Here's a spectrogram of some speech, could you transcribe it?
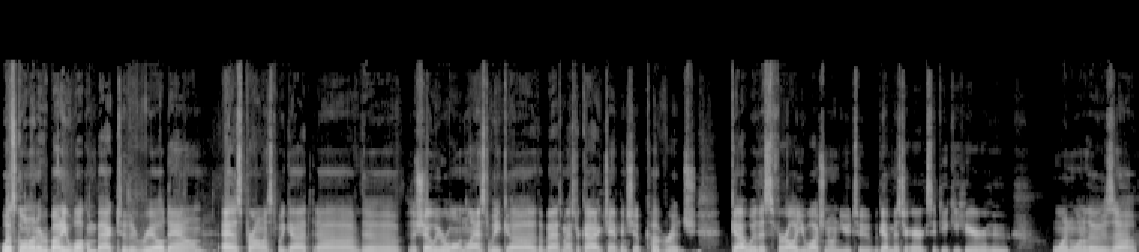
What's going on, everybody? Welcome back to the Reel Down. As promised, we got uh, the the show we were wanting last week, uh, the Bassmaster Kayak Championship coverage. Got with us for all you watching on YouTube. We got Mr. Eric Siddiqi here, who won one of those. Uh,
